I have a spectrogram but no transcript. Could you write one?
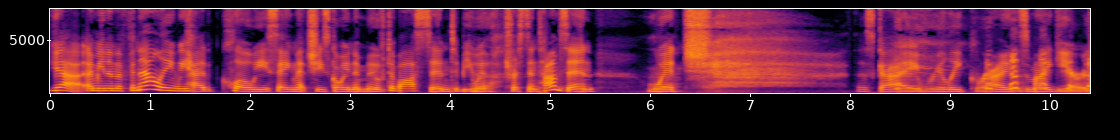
Yeah. I mean, in the finale, we had Khloé saying that she's going to move to Boston to be with Tristan Thompson, which. This guy really grinds my gears.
